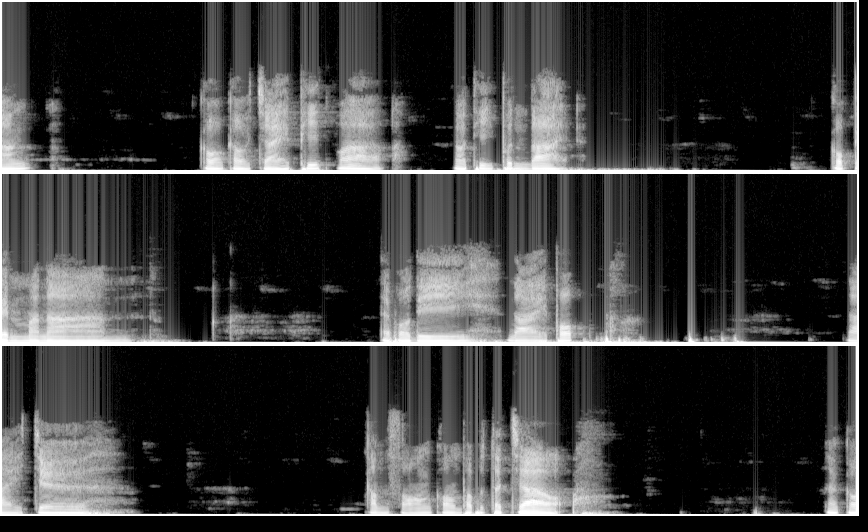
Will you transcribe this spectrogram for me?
นั้น ก็เข้าใจพิดว่าเราที่พึ่งได้ ก็เป็นมานาน แต่พอดีได้พบ ได้เจอคำสอนของพระพุทธเจ้า แล้วก็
